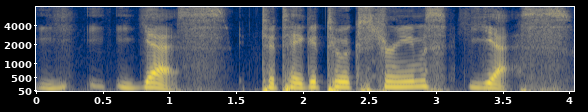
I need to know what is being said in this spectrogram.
Y- yes. To take it to extremes, yes.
